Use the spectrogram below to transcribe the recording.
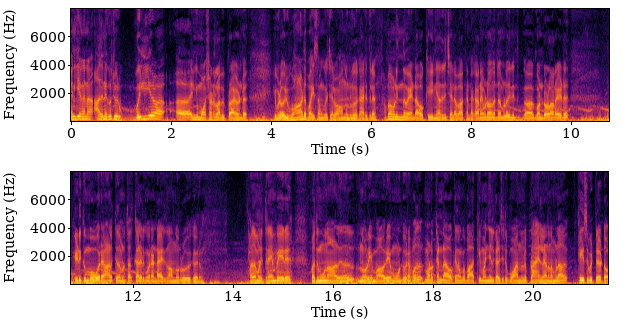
എനിക്കങ്ങനെ അതിനെക്കുറിച്ച് ഒരു വലിയ എനിക്ക് മോശമായിട്ടുള്ള അഭിപ്രായമുണ്ട്. ഇവിടെ ഒരുപാട് പൈസ നമുക്ക് ചിലവാകുന്നുള്ള കാര്യത്തിൽ അപ്പോൾ നമ്മൾ ഇന്ന് വേണ്ട ഓക്കെ ഇനി അതിന് ചിലവാക്കണ്ട. കാരണം ഇവിടെ വന്നിട്ട് നമ്മൾ ഇനി ഗൊണ്ടോള റൈഡ് എടുക്കുമ്പോൾ ഒരാൾക്ക് നമ്മൾ തത്കാലം എടുക്കുമ്പോൾ രണ്ടായിരത്തി നാനൂറ് രൂപയൊക്കെ വരും. അത് നമ്മൾ ഇത്രയും പേര് പതിമൂന്ന് ആളുകൾ എന്ന് പറയുമ്പോൾ ആ ഒരു എമൗണ്ട് വരും. അപ്പോൾ അത് മുടക്കണ്ട ഓക്കെ നമുക്ക് ബാക്കി മഞ്ഞിൽ കളിച്ചിട്ട് പോകാമെന്നുള്ള പ്ലാനിലാണ് നമ്മൾ ആ കേസ് വിട്ടത് കേട്ടോ.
